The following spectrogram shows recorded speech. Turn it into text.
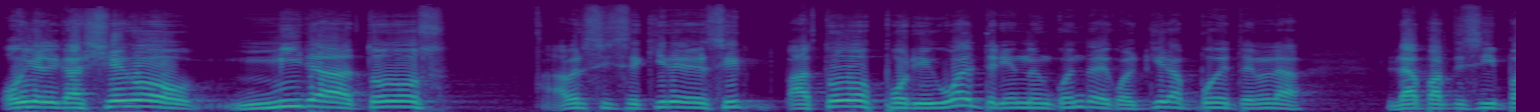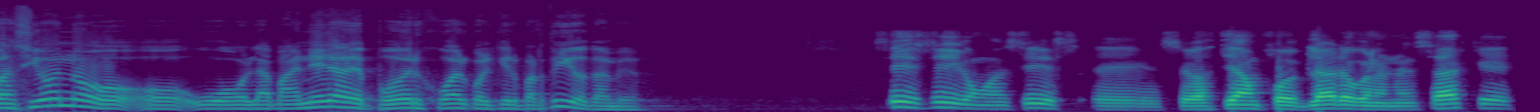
hoy el gallego mira a todos, a ver si se quiere decir, a todos por igual, teniendo en cuenta que cualquiera puede tener la, participación o, la manera de poder jugar cualquier partido también. Sí, sí, como decís, eh, Sebastián fue claro con el mensaje,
